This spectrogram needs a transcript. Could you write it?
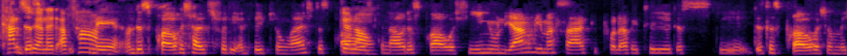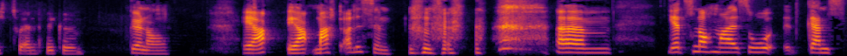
Kannst das, du ja nicht erfahren. Nee, und das brauche ich halt für die Entwicklung, weißt du? Das brauche genau. ich, genau, das brauche ich. Yin und Yang, wie man sagt, die Polarität, das, die, das, das brauche ich, um mich zu entwickeln. Genau. Ja, ja, macht alles Sinn. ähm, jetzt nochmal so ganz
